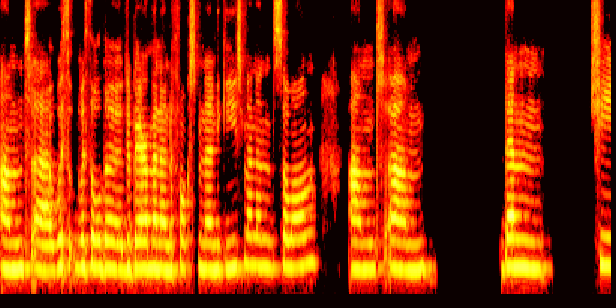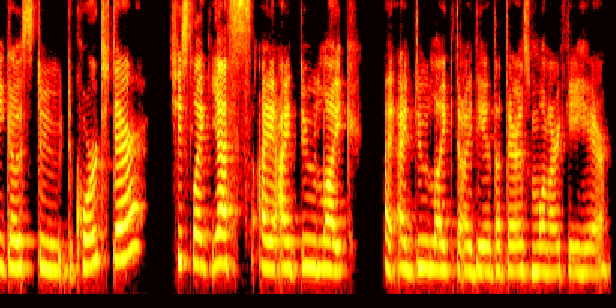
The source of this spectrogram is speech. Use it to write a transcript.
and uh, with with all the the bear bearmen and the foxmen and the geese geesemen and so on and um, then she goes to the court there she's like yes i i do like i i do like the idea that there is monarchy here.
